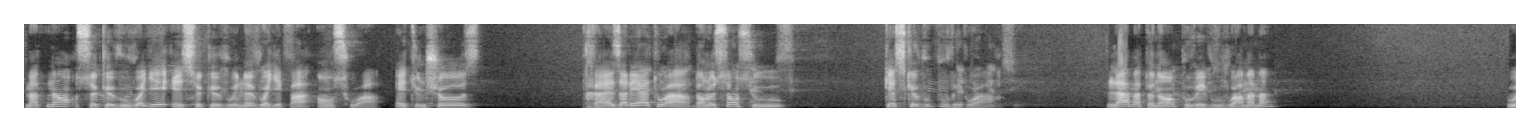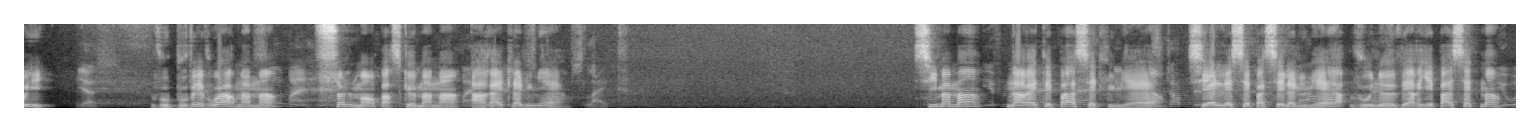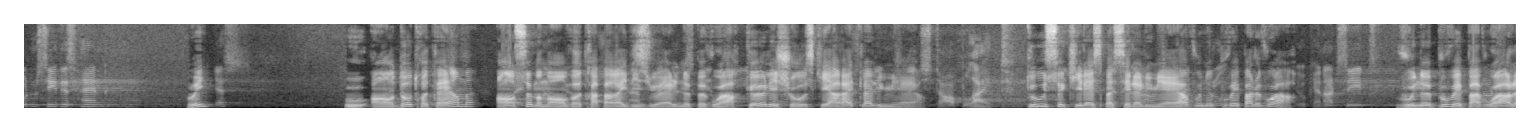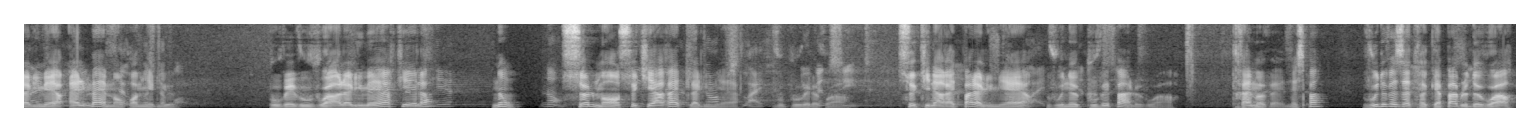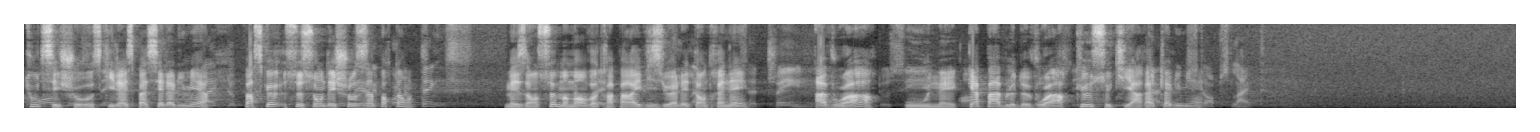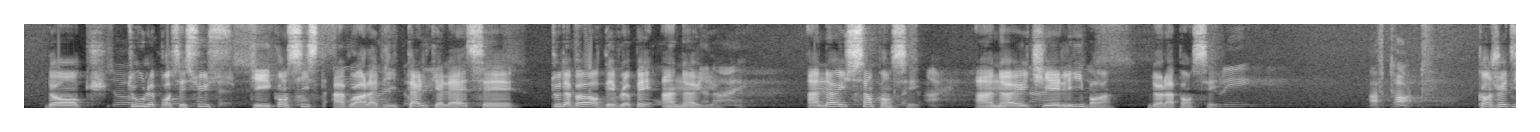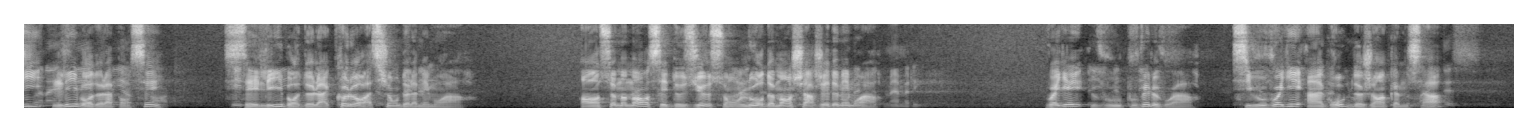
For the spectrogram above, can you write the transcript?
Maintenant, ce que vous voyez et ce que vous ne voyez pas, en soi, est une chose très aléatoire, dans le sens où... Qu'est-ce que vous pouvez voir? Là maintenant, pouvez-vous voir ma main? Oui, vous pouvez voir ma main seulement parce que ma main arrête la lumière. Si ma main n'arrêtait pas cette lumière, si elle laissait passer la lumière, vous ne verriez pas cette main. Oui Ou en d'autres termes, en ce moment, votre appareil visuel ne peut voir que les choses qui arrêtent la lumière. Tout ce qui laisse passer la lumière, vous ne pouvez pas le voir. Vous ne pouvez pas voir la lumière elle-même en premier lieu. Pouvez-vous voir la lumière qui est là? Non. Seulement ce qui arrête la lumière, vous pouvez le voir. Ce qui n'arrête pas la lumière, vous ne pouvez pas le voir. Très mauvais, n'est-ce pas? Vous devez être capable de voir toutes ces choses qui laissent passer la lumière, parce que ce sont des choses importantes. Mais en ce moment, votre appareil visuel est entraîné à voir ou n'est capable de voir que ce qui arrête la lumière. Donc, tout le processus qui consiste à voir la vie telle qu'elle est, c'est tout d'abord développer un œil, un œil sans pensée, un œil qui est libre de la pensée. Quand je dis libre de la pensée, c'est libre de la coloration de la mémoire. En ce moment, ces deux yeux sont lourdement chargés de mémoire. Voyez, vous pouvez le voir. Si vous voyez un groupe de gens comme ça,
